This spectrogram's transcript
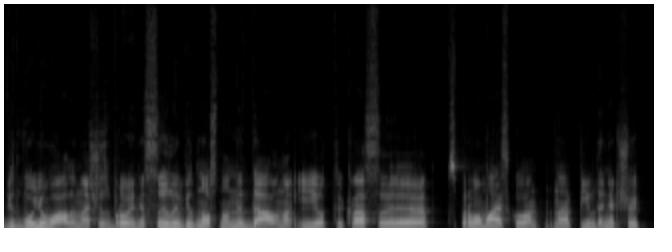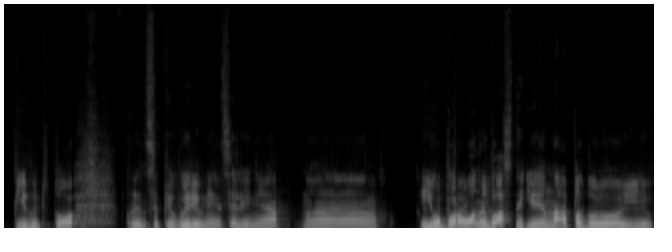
відвоювали наші збройні сили відносно недавно. І от якраз з Первомайського на південь, якщо підуть, то в принципі вирівняється лінія і оборони, власне, і нападу. І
